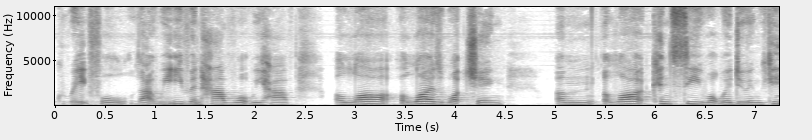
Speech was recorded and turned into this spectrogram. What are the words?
grateful that we even have what we have Allah Allah is watching. Um, Allah can see what we're doing. We can,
